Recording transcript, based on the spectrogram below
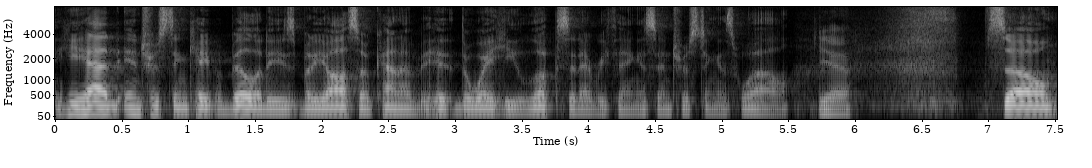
he had interesting capabilities, but he also kind of the way he looks at everything is interesting as well. yeah. So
